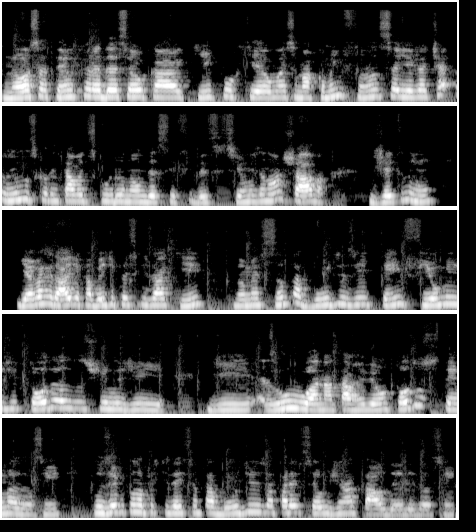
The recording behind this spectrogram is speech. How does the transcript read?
Nossa, tenho que agradecer o cara aqui, porque eu me marcou uma infância e eu já tinha anos que eu tentava descobrir o nome desse, desses filmes e eu não achava, de jeito nenhum. E é verdade, acabei de pesquisar aqui, o nome é Santa Budes e tem filmes de todos os estilos de de Lua, Natal, Réveillon, todos os temas, assim. Inclusive, quando eu pesquisei Santa Budes, apareceu o de Natal deles, assim.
